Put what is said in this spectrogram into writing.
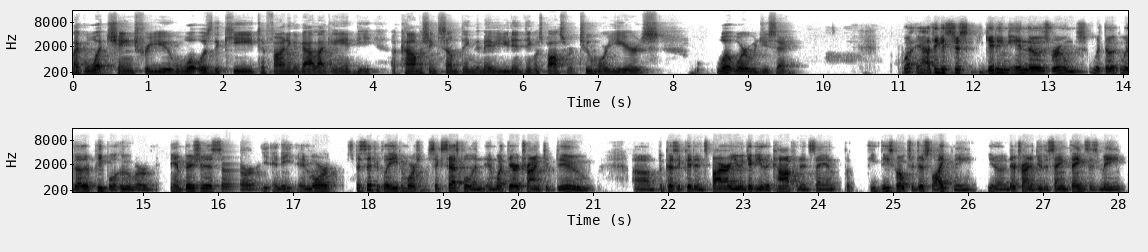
like what changed for you? What was the key to finding a guy like andy accomplishing something that maybe you didn't think was possible for two more years? What word would you say? Well yeah i think it's just getting in those rooms with the, with other people who are ambitious or and, and more specifically even more successful in, in what they're trying to do um, because it could inspire you and give you the confidence saying look these folks are just like me you know they're trying to do the same things as me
